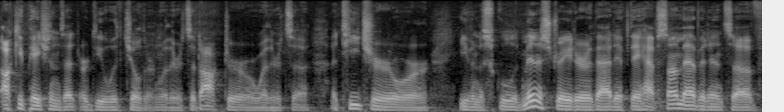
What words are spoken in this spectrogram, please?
occupations that are deal with children, whether it's a doctor or whether it's a, a teacher or even a school administrator, that if they have some evidence of,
